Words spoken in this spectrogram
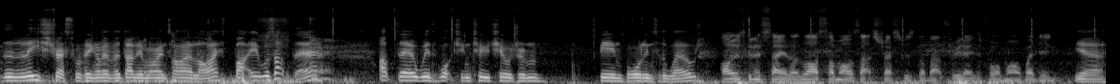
the least stressful thing I've ever done in my entire life, but it was up there, up there with watching two children being born into the world. I was going to say that last time I was that stressed was about three days before my wedding Yeah.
